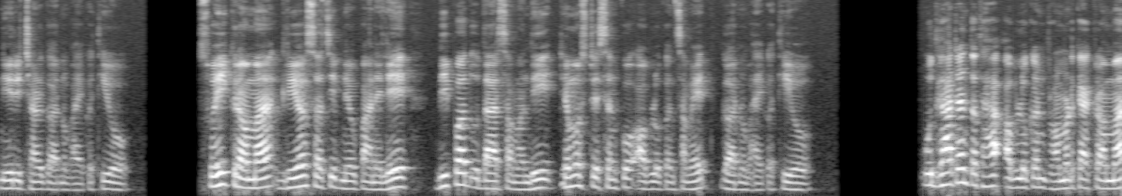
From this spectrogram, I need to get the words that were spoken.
निरीक्षण गर्नुभएको थियो। सोही क्रममा गृह सचिव नेउपानेले विपद उद्धार सम्बन्धी डेमोन्स्ट्रेसनको अवलोकन समेत गर्नुभएको थियो। उद्घाटन तथा अवलोकन भ्रमणका क्रममा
